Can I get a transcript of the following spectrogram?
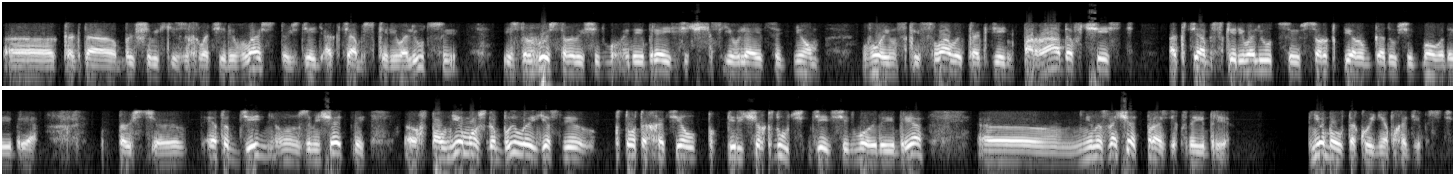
э, когда большевики захватили власть, то есть день Октябрьской революции. И с другой стороны, 7 ноября и сейчас является днем воинской славы, как день парада в честь Октябрьской революции в 1941 году, 7 ноября. То есть э, этот день э, замечательный. Вполне можно было, если кто-то хотел перечеркнуть день 7 ноября, не назначать праздник в ноябре. Не было такой необходимости.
